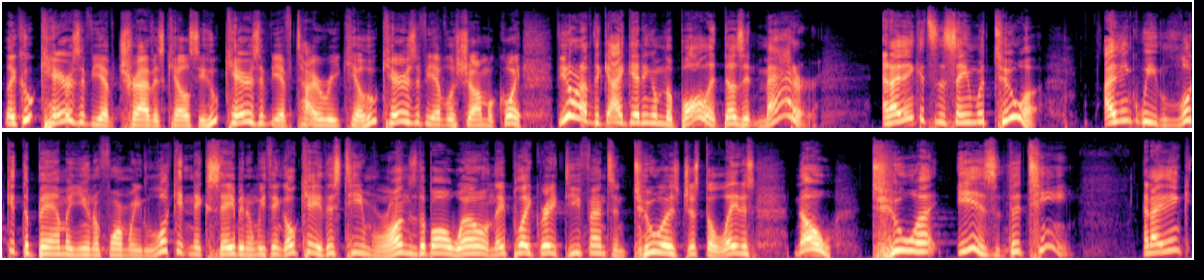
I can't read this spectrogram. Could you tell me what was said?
like who cares if you have Travis Kelce? Who cares if you have Tyreek Hill? Who cares if you have LeSean McCoy? If you don't have the guy getting him the ball, it doesn't matter. And I think it's the same with Tua. I think we look at the Bama uniform, we look at Nick Saban, and we think, okay, this team runs the ball well and they play great defense, and Tua is just the latest. No, Tua is the team. And I think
